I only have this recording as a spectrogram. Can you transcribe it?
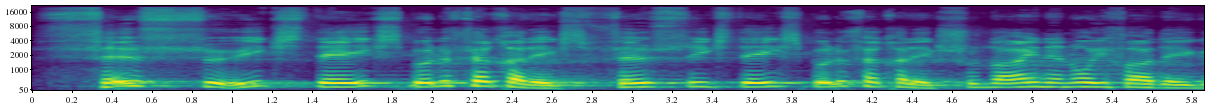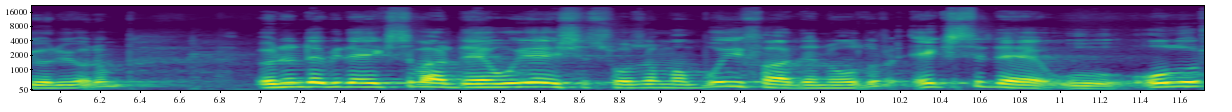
f üssü x dx bölü f kare x. f üssü x dx bölü f kare x. Şurada aynen o ifadeyi görüyorum. Önünde bir de eksi var du'ya eşitse o zaman bu ifade ne olur? Eksi du olur.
